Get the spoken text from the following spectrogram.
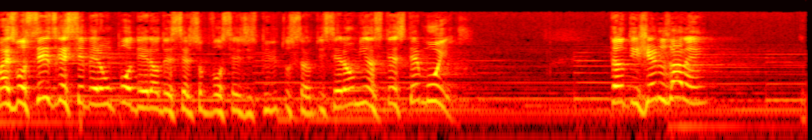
Mas vocês receberão poder ao descer sobre vocês o Espírito Santo e serão minhas testemunhas, tanto em Jerusalém, em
